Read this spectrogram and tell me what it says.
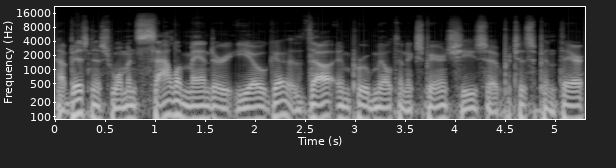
a businesswoman, Salamander Yoga, the Improved Milton Experience. She's a participant there,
